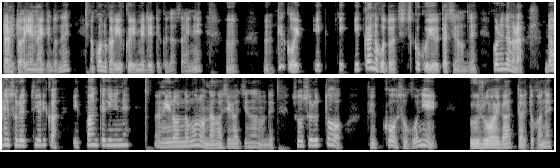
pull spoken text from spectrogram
誰とは言えないけどね。あ今度からゆっくりめでてくださいね。うん。うん、結構、一回のことをしつこく言うたちなので、ね、これだから、誰それっていうよりか、一般的にね、あのいろんなものを流しがちなので、そうすると、結構そこに潤いがあったりとかね、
